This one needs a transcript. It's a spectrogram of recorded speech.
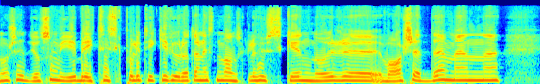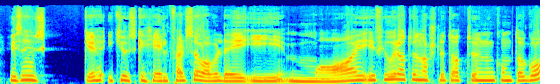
Nå skjedde jo så mye i britisk politikk i fjor at det er nesten vanskelig å huske når hva skjedde, men hvis jeg husker, ikke husker helt feil, så var vel det i mai i fjor at hun varslet at hun kom til å gå?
